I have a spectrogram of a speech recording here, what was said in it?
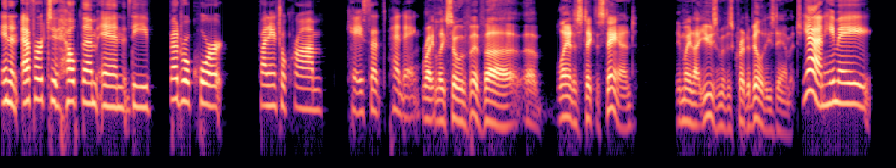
in an effort to help them in the federal court financial crime case that's pending. Right. Like, so if, if uh, uh, Bland has to take the stand, they might not use him if his credibility is damaged. Yeah, and he may.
